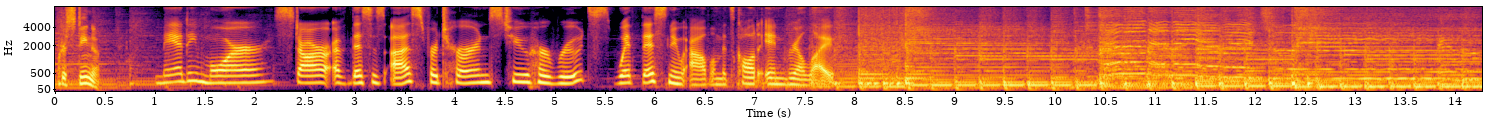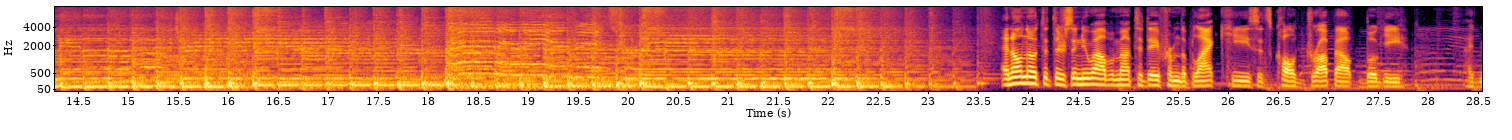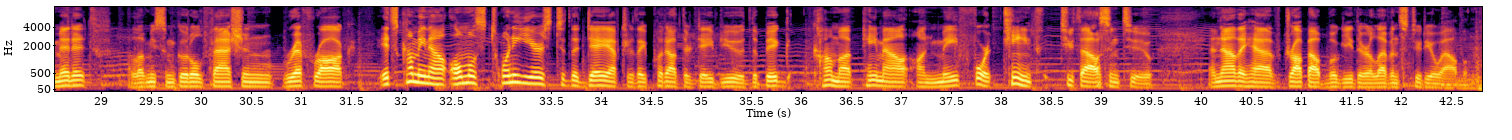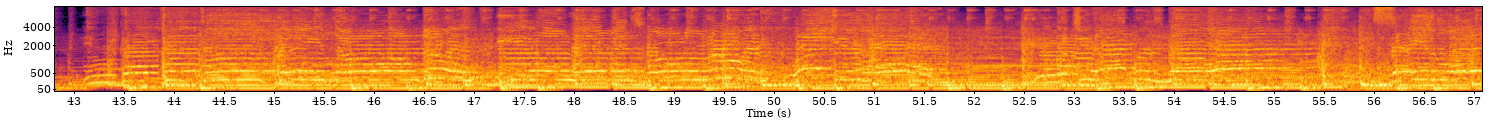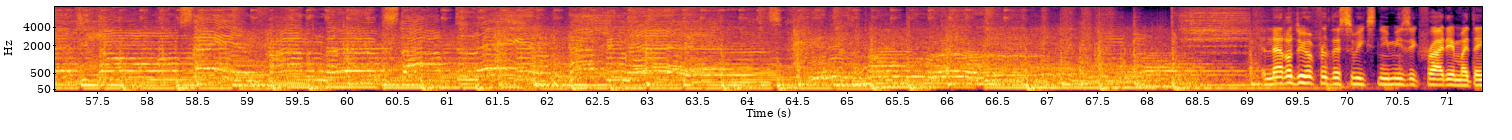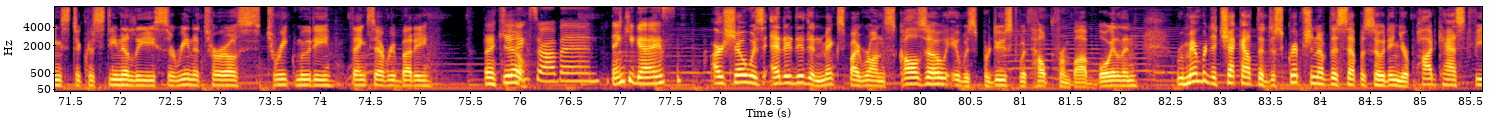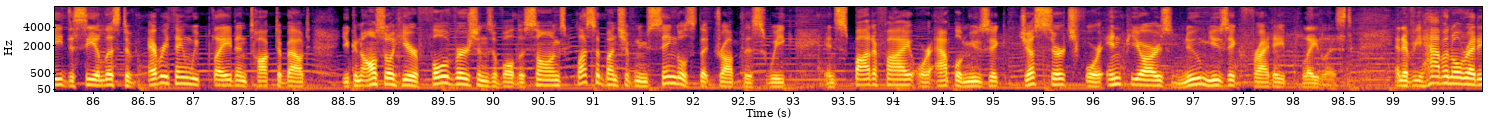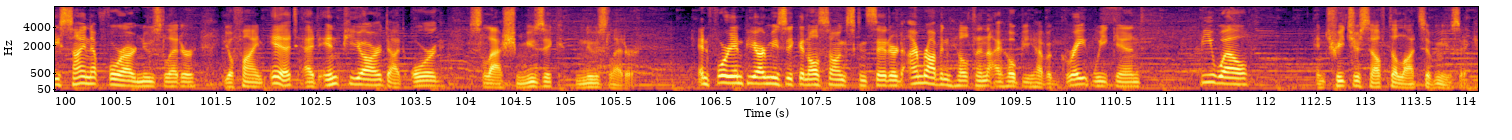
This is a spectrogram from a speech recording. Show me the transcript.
Christina. Mandy Moore, star of This Is Us, returns to her roots with this new album. It's called In Real Life. And I'll note that there's a new album out today from the Black Keys. It's called Dropout Boogie. I admit it, I love me some good old fashioned riff rock. It's coming out almost 20 years to the day after they put out their debut. The big come up came out on May 14th, 2002. And now they have Dropout Boogie, their 11th studio album. And that'll do it for this week's New Music Friday. My thanks to Christina Lee, Serena Turos, Tarik Moody. Thanks, everybody. Thank you. Thanks, Robin. Thank you, guys. Our show was edited and mixed by Ron Scalzo. It was produced with help from Bob Boylan. Remember to check out the description of this episode in your podcast feed to see a list of everything we played and talked about. You can also hear full versions of all the songs, plus a bunch of new singles that dropped this week in Spotify or Apple Music. Just search for NPR's New Music Friday playlist. And if you haven't already, sign up for our newsletter. You'll find it at npr.org slash music newsletter. And for NPR Music and All Songs Considered, I'm Robin Hilton. I hope you have a great weekend. Be well and treat yourself to lots of music.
